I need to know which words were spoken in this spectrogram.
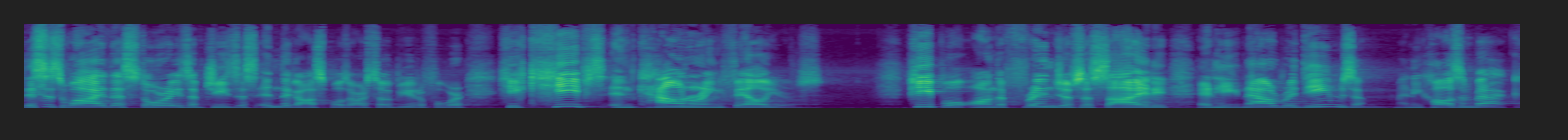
this is why the stories of Jesus in the Gospels are so beautiful, where he keeps encountering failures, people on the fringe of society, and he now redeems them and he calls them back.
